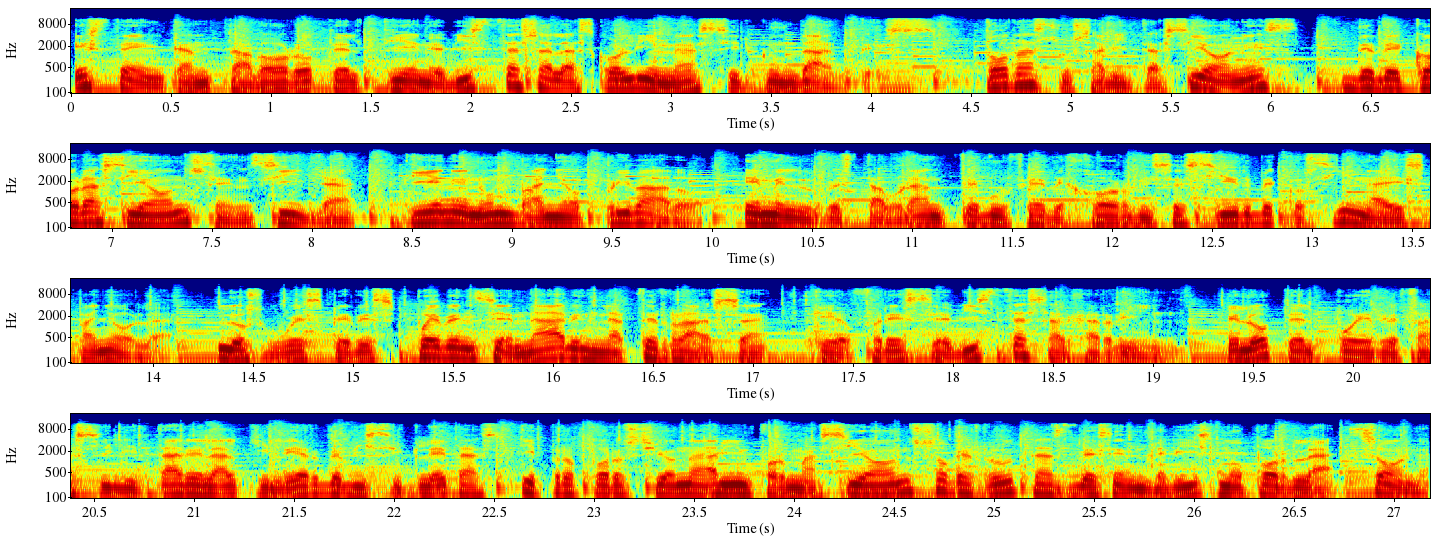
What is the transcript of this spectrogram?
Este encantador hotel tiene vistas a las colinas circundantes. Todas sus habitaciones, de decoración sencilla, tienen un baño privado. En el restaurante Buffet de Jordi se sirve cocina española. Los huéspedes pueden cenar en la terraza, que ofrece vistas al jardín. El hotel puede facilitar el alquiler de bicicletas y proporcionar información sobre rutas de senderismo por la zona.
